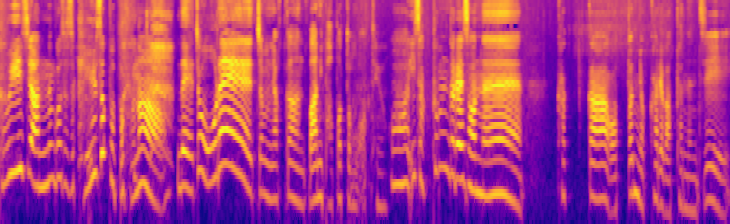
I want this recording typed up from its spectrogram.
보이지 않는 곳에서 계속 바빴구나. 네, 좀 올해 좀 약간 많이 바빴던 것 같아요. 와, 이 작품들에서는 각각 어떤 역할을 맡았는지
